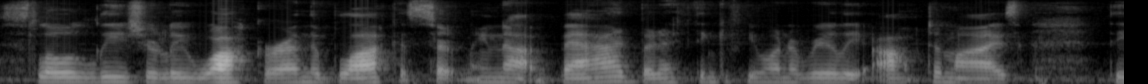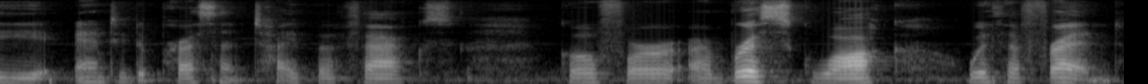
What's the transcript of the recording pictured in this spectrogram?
slow leisurely walk around the block is certainly not bad, but I think if you want to really optimize the antidepressant type effects, go for a brisk walk with a friend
